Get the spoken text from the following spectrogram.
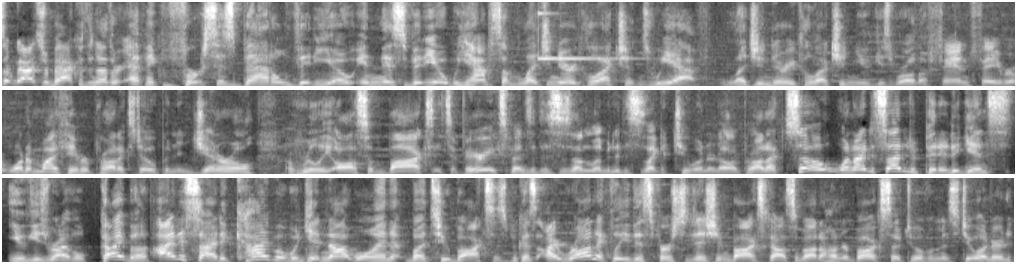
up guys, we're back with another epic versus battle video. In this video, we have some legendary collections. We have Legendary Collection Yugi's World, a fan favorite, one of my favorite products to open in general, a really awesome box. It's a very expensive, this is unlimited, this is like a $200 product. So when I decided to pit it against Yugi's rival Kaiba, I decided Kaiba would get not one, but two boxes, because ironically, this first edition box costs about 100 bucks, so two of them is 200.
